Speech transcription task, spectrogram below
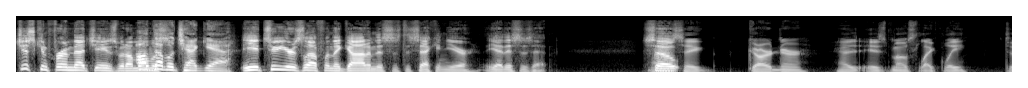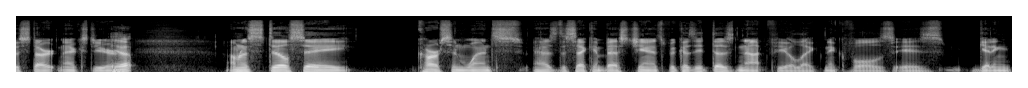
just confirm that, James, but I'm I'll almost double check. Yeah. He had two years left when they got him. This is the second year. Yeah, this is it. So gonna say Gardner has, is most likely to start next year. Yep. I'm going to still say Carson Wentz has the second best chance because it does not feel like Nick Foles is getting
